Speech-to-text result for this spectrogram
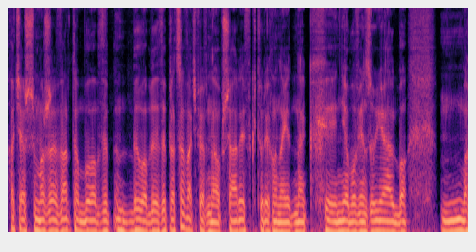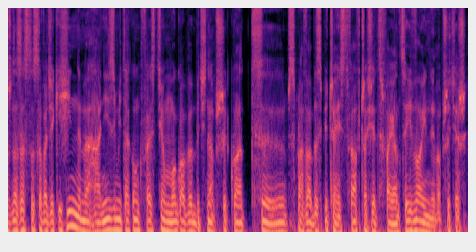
chociaż może warto byłoby, byłoby wypracować pewne obszary, w których ona jednak nie obowiązuje albo można zastosować jakiś inny mechanizm i taką kwestią mogłaby być na przykład y, sprawa bezpieczeństwa w czasie trwającej wojny, bo przecież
